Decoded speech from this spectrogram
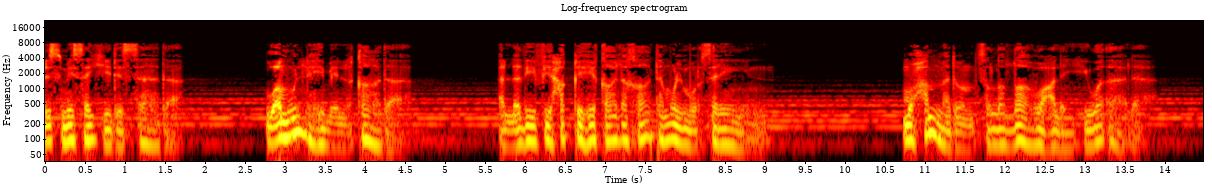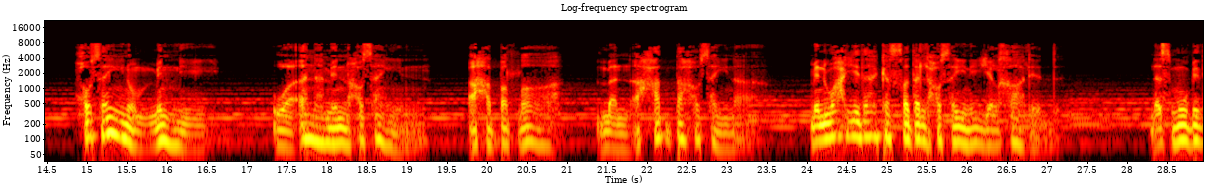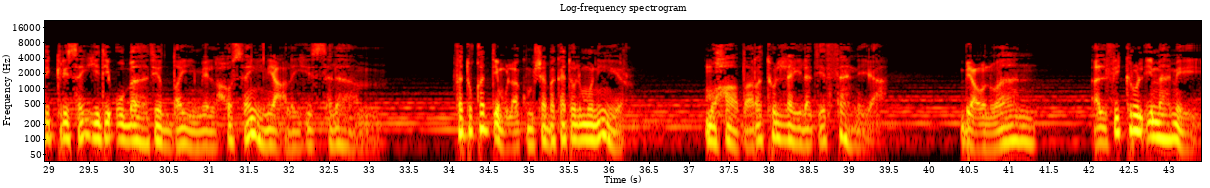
باسم سيد السادة وملهم القادة الذي في حقه قال خاتم المرسلين محمد صلى الله عليه وآله. حسين مني وأنا من حسين. أحب الله من أحب حسينا. من وحي ذاك الصدى الحسيني الخالد. نسمو بذكر سيد أبات الضيم الحسين عليه السلام. فتقدم لكم شبكة المنير محاضرة الليلة الثانية. بعنوان الفكر الإمامي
